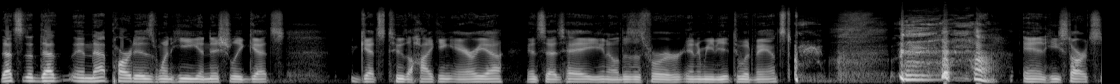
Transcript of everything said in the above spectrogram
that's the that and that part is when he initially gets gets to the hiking area and says, "Hey, you know, this is for intermediate to advanced." and he starts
